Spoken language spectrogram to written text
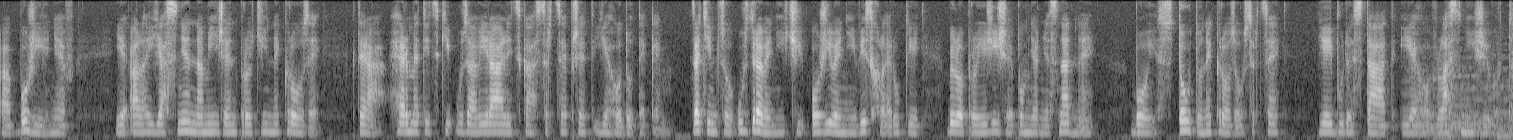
a boží hněv je ale jasně namířen proti nekróze, která hermeticky uzavírá lidská srdce před jeho dotekem. Zatímco uzdravení či oživení vyschlé ruky bylo pro Ježíše poměrně snadné, boj s touto nekrózou srdce jej bude stát jeho vlastní život.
